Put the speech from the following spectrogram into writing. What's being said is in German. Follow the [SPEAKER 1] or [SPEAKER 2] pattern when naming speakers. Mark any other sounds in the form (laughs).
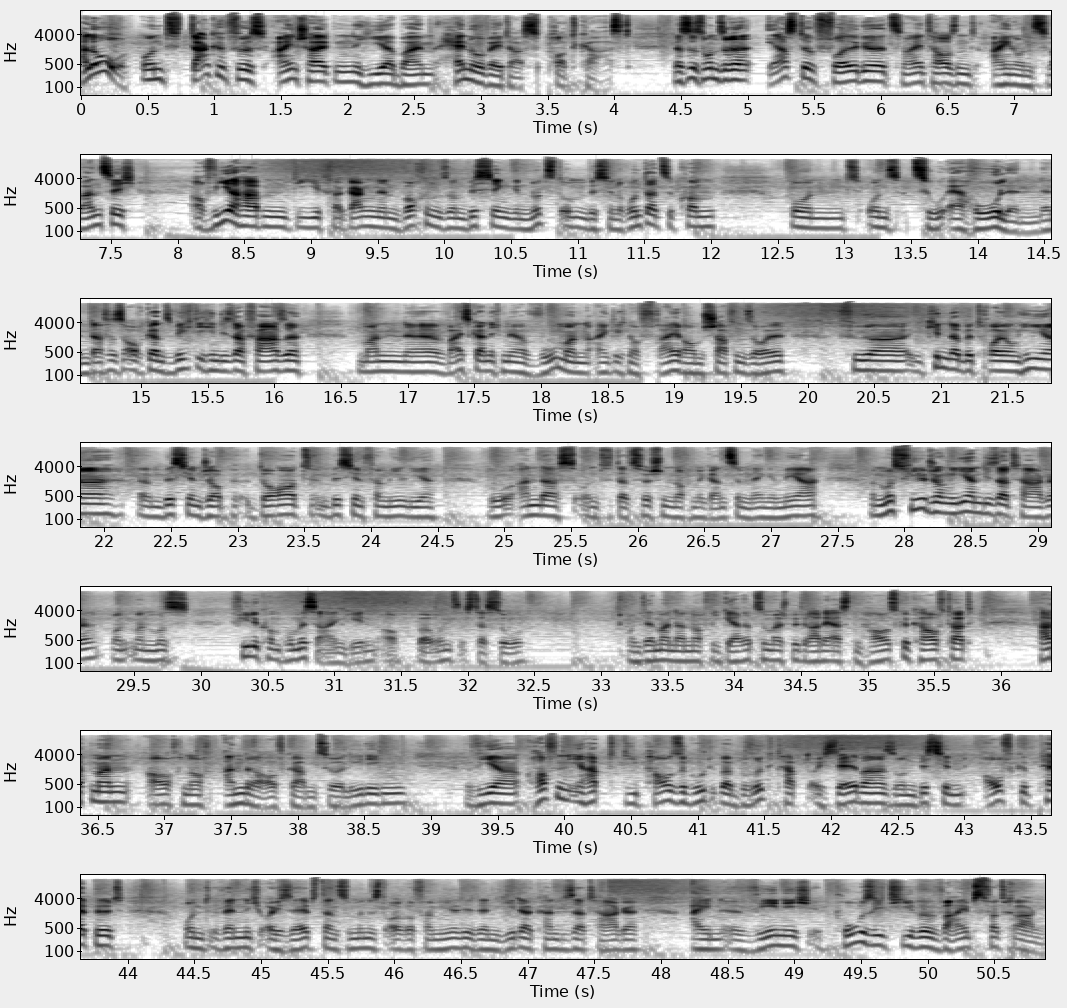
[SPEAKER 1] Hallo und danke fürs Einschalten hier beim Hannovators Podcast. Das ist unsere erste Folge 2021. Auch wir haben die vergangenen Wochen so ein bisschen genutzt, um ein bisschen runterzukommen und uns zu erholen. Denn das ist auch ganz wichtig in dieser Phase. Man äh, weiß gar nicht mehr, wo man eigentlich noch Freiraum schaffen soll für Kinderbetreuung hier, ein bisschen Job dort, ein bisschen Familie woanders und dazwischen noch eine ganze Menge mehr. Man muss viel jonglieren dieser Tage und man muss viele Kompromisse eingehen. Auch bei uns ist das so. Und wenn man dann noch, wie Gerrit zum Beispiel, gerade erst ein Haus gekauft hat, hat man auch noch andere Aufgaben zu erledigen. Wir hoffen, ihr habt die Pause gut überbrückt, habt euch selber so ein bisschen aufgepäppelt und wenn nicht euch selbst, dann zumindest eure Familie, denn jeder kann dieser Tage ein wenig positive Vibes vertragen.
